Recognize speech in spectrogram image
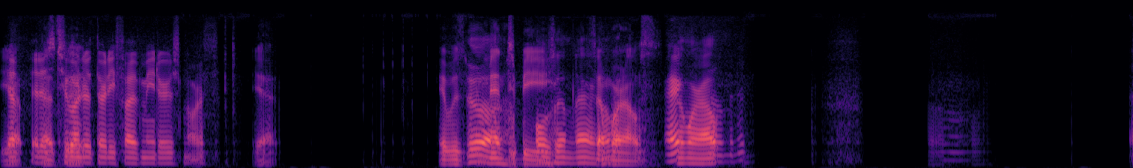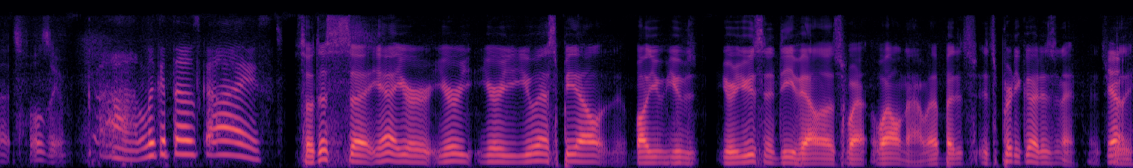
Yep, it is that's 235 meters north. Yeah. It was Do a meant to be full zoom there, somewhere Nova. else. All right, Then we're out. That's full zoom. God, look at those guys. So this, uh, yeah, your your your USBL. Well, you you you're using a DVL as well, well now, uh, but it's it's pretty good, isn't it? It's Yeah, really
